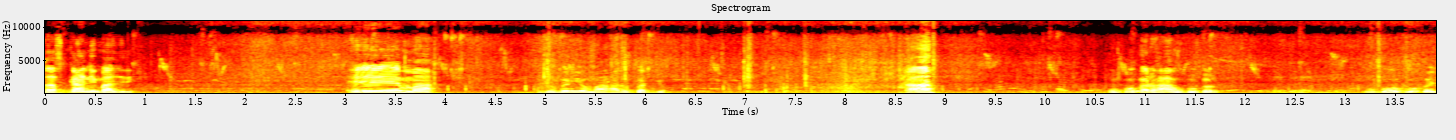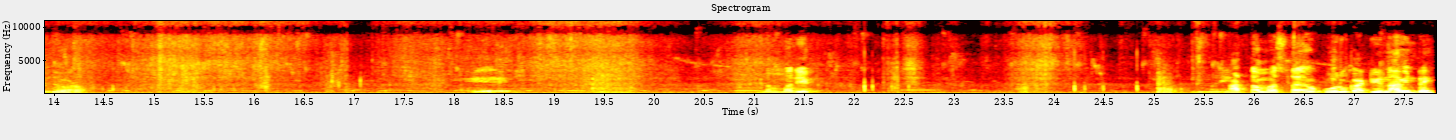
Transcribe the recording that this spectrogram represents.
લસકાની બાજરી. એ માં. જોગણીઓ માં સારું કરજો. હા? ઊભું કરો હા ઊભું કરો. ઊભું ઊભું કરી દો હળો. નંબર એક. આ તો મસ્ત એવું કોરું કાઢ્યું. ના વિનભાઈ?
